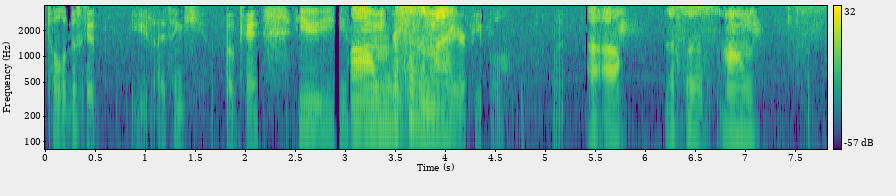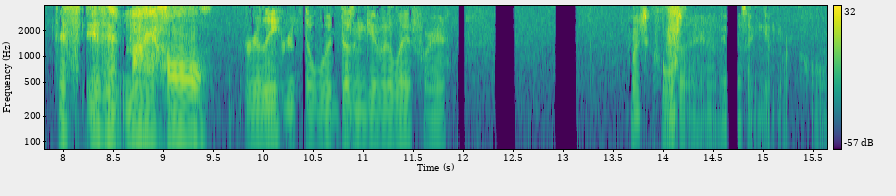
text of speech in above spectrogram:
Told a biscuit, you, I think, okay. You, you Um, this isn't my- hire people. uh-oh. This is, um, this isn't my hole. Really? The wood doesn't give it away for you. How much coal do I have? I guess I can get more coal.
